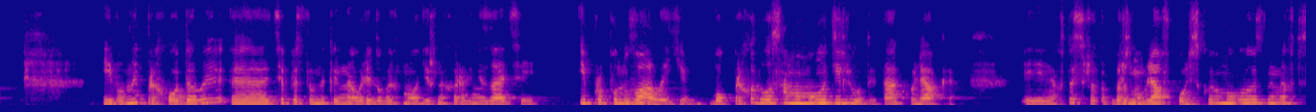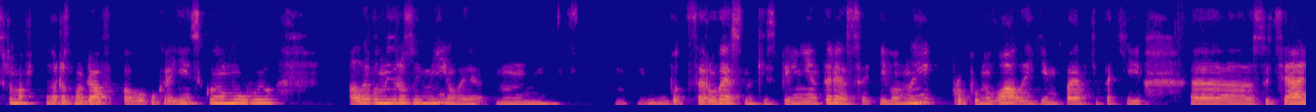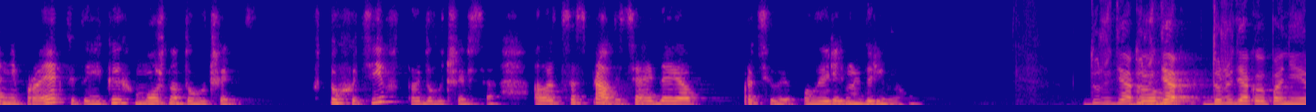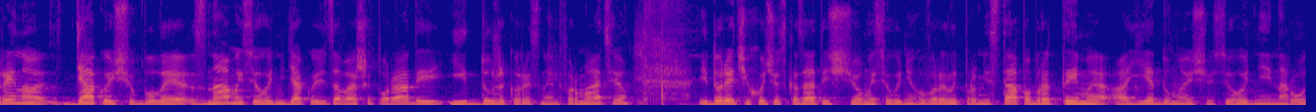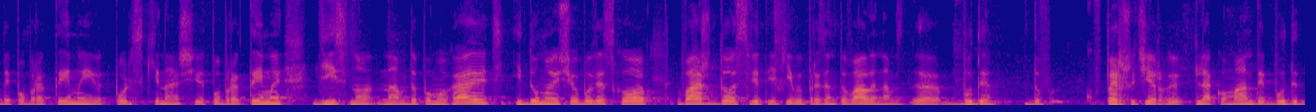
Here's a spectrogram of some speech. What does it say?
І вони приходили, е, ці представники неурядових молодіжних організацій, і пропонували їм, бо приходили саме молоді люди, так, поляки. І хтось розмовляв польською мовою з ними, хтось розмовляв е, українською мовою, але вони розуміли, бо це ровесники, спільні інтереси, і вони пропонували їм певні такі е, соціальні проекти, до яких можна долучитися. Хто хотів, той долучився. Але це справді ця ідея працює, коли рівний до рівного. Дуже дякую. Дуже, дя... Дуже дякую, пані Ірино. Дякую, що були з нами сьогодні. Дякую за ваші поради і дуже корисну інформацію. І, до речі, хочу сказати, що ми сьогодні говорили про міста побратими. А є, думаю, що сьогодні і народи побратими, і от польські наші побратими дійсно нам допомагають. І думаю, що обов'язково ваш досвід, який ви презентували нам, е, буде в першу чергу для команди, буде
